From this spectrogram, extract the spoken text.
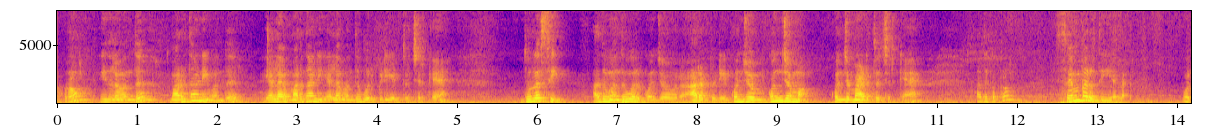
அப்புறம் இதில் வந்து மருதாணி வந்து இலை மருதாணி இலை வந்து ஒரு பிடி எடுத்து வச்சுருக்கேன். துளசி அது வந்து ஒரு கொஞ்சம் ஒரு அரைப்பிடி கொஞ்சம் கொஞ்சமாக கொஞ்சமாக எடுத்து வச்சுருக்கேன். அதுக்கப்புறம் செம்பருத்தி இலை ஒரு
